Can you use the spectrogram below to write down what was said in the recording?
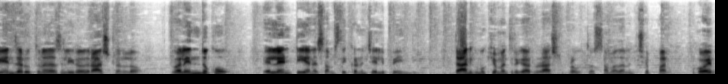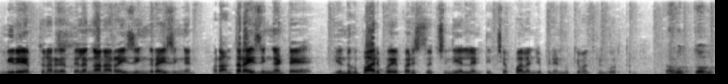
ఏం జరుగుతున్నది అసలు ఈరోజు రాష్ట్రంలో? ఇవాళ ఎందుకు ఎల్ఎన్టీ అనే సంస్థ ఇక్కడ నుంచి వెళ్ళిపోయింది. దానికి ముఖ్యమంత్రి గారు రాష్ట్ర ప్రభుత్వం సమాధానం చెప్పాలి. ఒకవైపు మీరే చెప్తున్నారు కదా తెలంగాణ రైజింగ్ రైజింగ్ అని. మరి అంత రైజింగ్ అంటే ఎందుకు పారిపోయే పరిస్థితి వచ్చింది ఎల్ఎన్టీ చెప్పాలని చెప్పి నేను ముఖ్యమంత్రిని కోరుతున్నాను. ప్రభుత్వం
